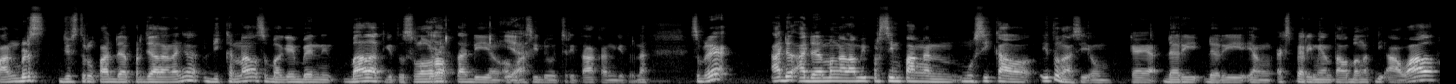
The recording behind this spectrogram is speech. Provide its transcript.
Panbers justru pada perjalanannya dikenal sebagai band balad gitu, slow rock tadi yang Om. Asido ceritakan gitu. Nah, sebenarnya ada ada mengalami persimpangan musikal itu nggak sih Om? Kayak dari dari yang eksperimental banget di awal,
